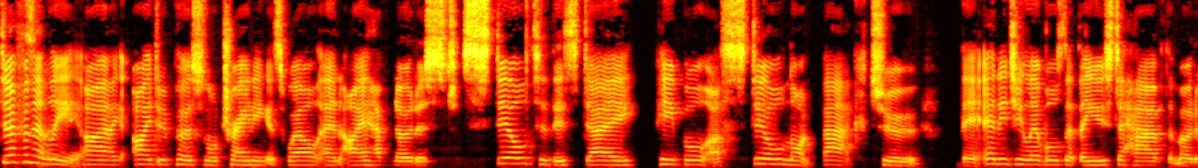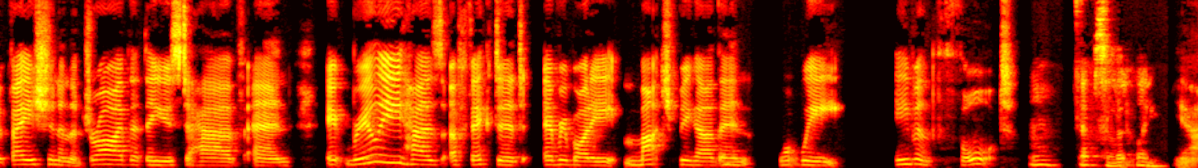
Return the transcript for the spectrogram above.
Definitely. So, yeah. I, I do personal training as well. And I have noticed still to this day, people are still not back to their energy levels that they used to have, the motivation and the drive that they used to have. And it really has affected everybody much bigger than mm. what we even thought. Mm, absolutely. Yeah.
